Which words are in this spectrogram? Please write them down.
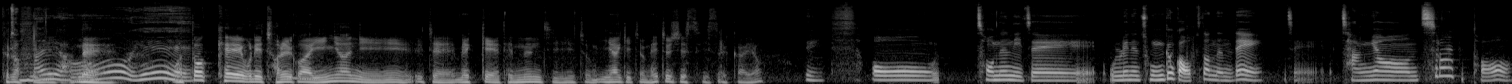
들었습니다. 정말요. 네. 예. 어떻게 우리 절과 인연이 이제 맺게 됐는지 좀 이야기 좀 해주실 수 있을까요? 네. 어, 저는 이제 원래는 종교가 없었는데 이제 작년 7월부터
